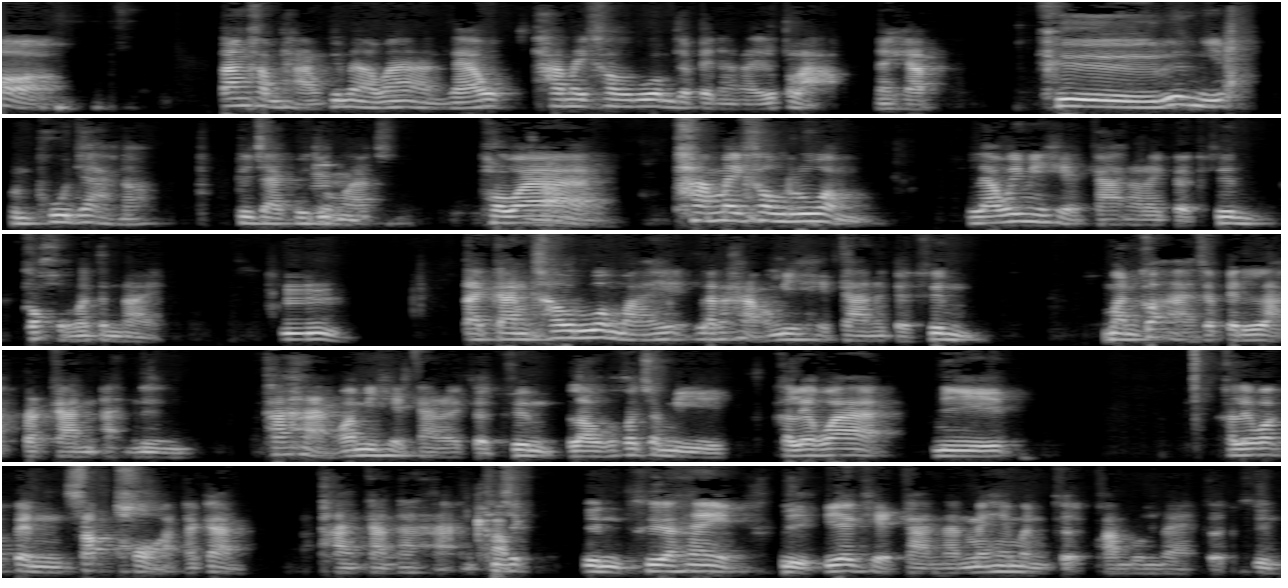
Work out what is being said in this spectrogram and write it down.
ตั้งคำถามขึ้นมาว่า แล้วถ้าไม่เข้าร่วมจะเป็นอะไรหรือเปล่านะครับ คือเรื่องนี้มันพูดยากเนาะพี่แจ็คพี่โทมัสเพราะว่าถ้าไม่เข้าร่วม แล้วไม่มีเหตุการณ์อะไรเกิดขึ้น ก็คงไม่เป็นไรอืมแต่การเข้าร่วมไว้แล้วถ้าหากว่ามีเหตุการณ์อะไรเกิดขึ้น มันก็อาจจะเป็นหลักประกันอันหนึ่งถ้าหากว่ามีเหตุการณ์อะไรเกิดขึ้น เราก็จะมีเขาเรียกว่ามีเขาเรียกว่าเป็น support ละกันทางการทหารครับที่จะ ขึ้น เพื่อให้หลีกเลี่ยงเหตุการณ์นั้นไม่ให้มันเกิดความรุนแรงเกิดขึ้น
